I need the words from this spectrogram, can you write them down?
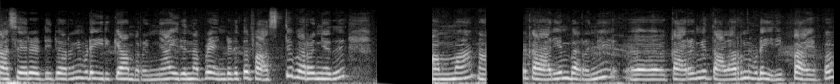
കസേര ഇട്ടിട്ട് പറഞ്ഞ് ഇവിടെ ഇരിക്കാൻ പറഞ്ഞു. ഞാൻ ഇരുന്നപ്പോൾ എന്റെ അടുത്ത് ഫസ്റ്റ് പറഞ്ഞത് അമ്മ കാര്യം പറഞ്ഞ് കരഞ്ഞ് തളർന്ന് ഇവിടെ ഇരിപ്പായപ്പം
